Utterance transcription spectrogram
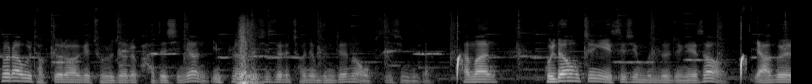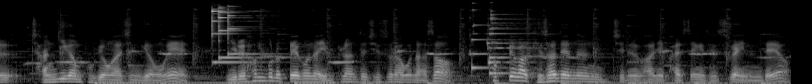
혈압을 적절하게 조절을 받으시면 임플란트 시술에 전혀 문제는 없으십니다. 다만 골다공증이 있으신 분들 중에서 약을 장기간 복용하신 경우에 이를 함부로 빼거나 임플란트 시술하고 나서 턱뼈가 괴사되는 질환이 발생이 될 수가 있는데요.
